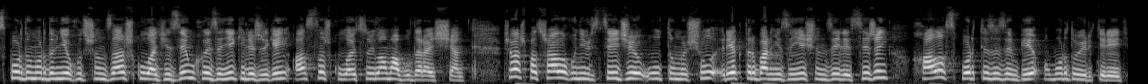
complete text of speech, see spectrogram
Спорды мұрдывне худшынза шкула жезем хызене кележеген аслы шкула суйлама бұлдарайшы. Чаваш патшалық ұлтымы шул ректор бар незіне шынзелі сежін халық спорт тезізімбе омырду ертерейді.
